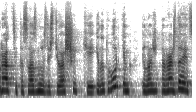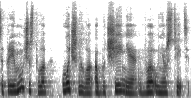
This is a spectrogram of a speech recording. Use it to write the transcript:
практика с возможностью ошибки и нетворкинг, и рождается преимущество очного обучения в университете.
